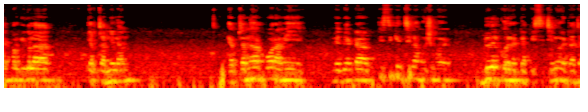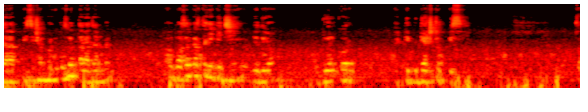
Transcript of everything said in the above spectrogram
এরপর কীগুলা ক্যাপচার নিলাম। ক্যাপচার নেওয়ার পর আমি মেবি একটা পিসি কিনছিলাম, ওই সময় ডুয়েল কোরের একটা পিসি ছিল, এটা যারা পিসি সম্পর্কে বুঝলেন তারা জানবেন। বসের কাছ থেকে কিনছি, যদিও ডুয়েল কোর একটি ডেস্কটপ পিসি তো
